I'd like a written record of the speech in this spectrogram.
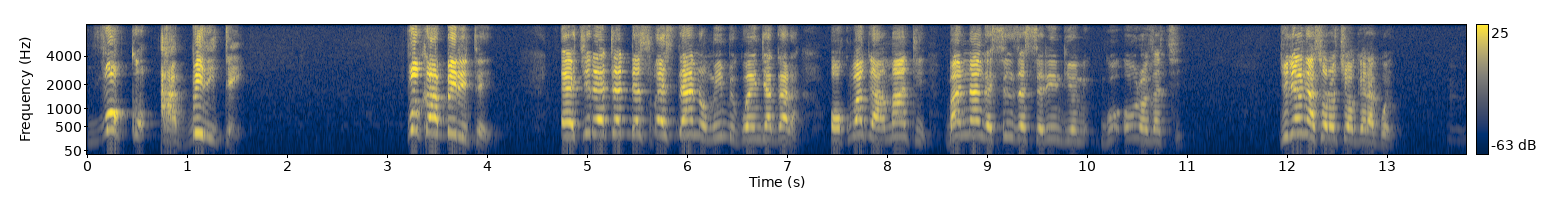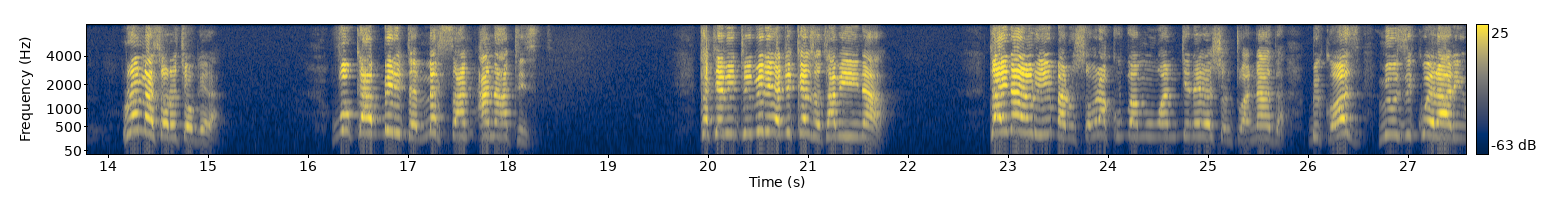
Vocal ability vocability ekireetedde spicedan omuyimbi gwenjagala okubagamba nti bannange sinze serindion olowooza ki? Juliana asolo kyogera gwe. Rwema asolo kyogera. Vocability makes an, an artist. Kati ebintu bibiri edikenzo tabiyina talinayo oluyimba lusobola kuva mu one generation to another because music wera ali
